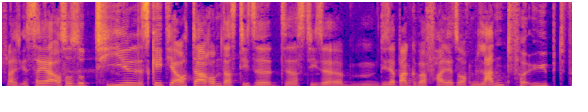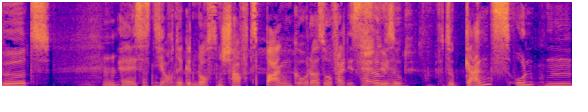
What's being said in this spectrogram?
Vielleicht ist er ja auch so subtil. Es geht ja auch darum, dass diese, dass diese, dieser Banküberfall jetzt so auf dem Land verübt wird. Äh, ist das nicht auch eine Genossenschaftsbank oder so? Vielleicht ist da irgendwie so, so ganz unten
